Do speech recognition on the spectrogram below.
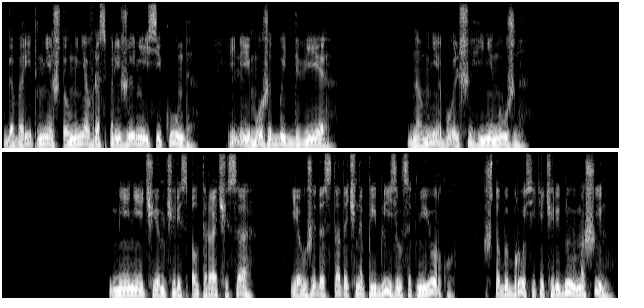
говорит мне, что у меня в распоряжении секунда, или, может быть, две. Но мне больше и не нужно. Менее чем через полтора часа я уже достаточно приблизился к Нью-Йорку, чтобы бросить очередную машину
